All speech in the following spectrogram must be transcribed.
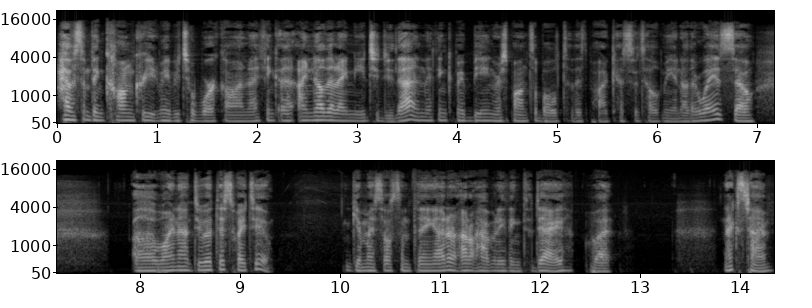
have something concrete maybe to work on. I think uh, I know that I need to do that, and I think maybe being responsible to this podcast has helped me in other ways. So, uh, why not do it this way too? Give myself something. I don't. I don't have anything today, but next time.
